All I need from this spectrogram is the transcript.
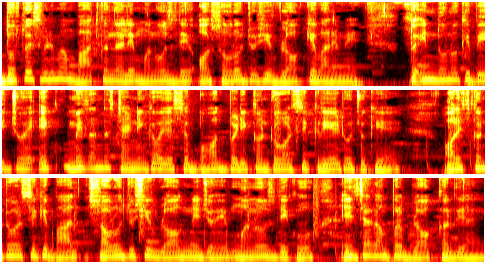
दोस्तों, इस वीडियो में हम बात करने वाले मनोज दे और सौरभ जोशी व्लॉग के बारे में। तो इन दोनों के बीच जो है एक मिसअंडरस्टैंडिंग की वजह से बहुत बड़ी कंट्रोवर्सी क्रिएट हो चुकी है। और इस कंट्रोवर्सी के बाद सौरभ जोशी व्लॉग ने जो है मनोज दे को इंस्टाग्राम पर ब्लॉक कर दिया है,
